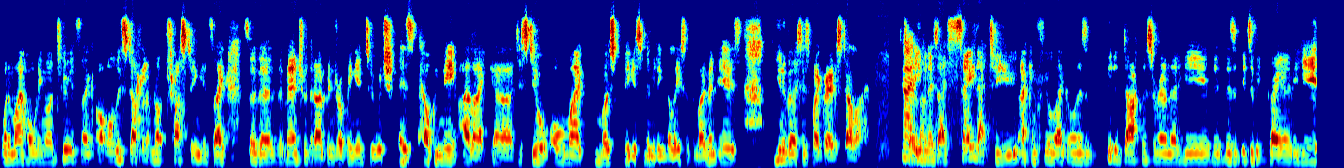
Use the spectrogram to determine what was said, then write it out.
what am I holding on to? It's like oh, all this stuff that I'm not trusting. It's like, so the, the mantra that I've been dropping into, which is helping me, I like uh, distill all my most biggest limiting beliefs at the moment is universe is my greatest ally. So I even as I say that to you, I can feel like, oh, there's a bit of darkness around that here. There's a, it's a bit grey over here,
